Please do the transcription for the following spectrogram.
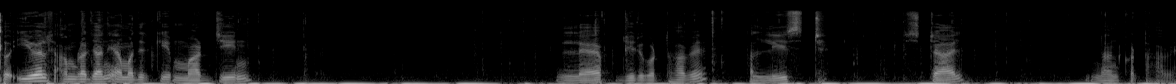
তো ইউএল আমরা জানি আমাদেরকে মার্জিন লেফট জিরো করতে হবে আর লিস্ট স্টাইল নান করতে হবে।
